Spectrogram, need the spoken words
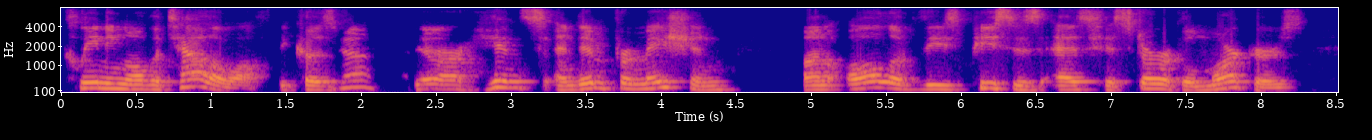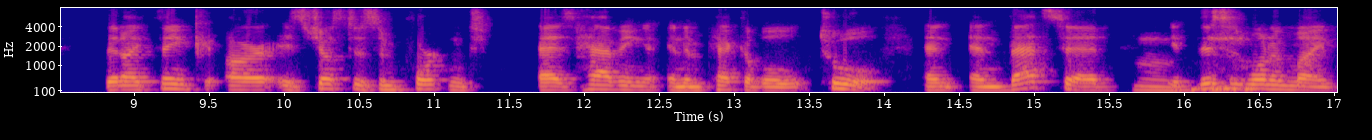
cleaning all the tallow off because yeah. there are hints and information on all of these pieces as historical markers that I think are is just as important as having an impeccable tool. And, and that said, mm. it, this is one of my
